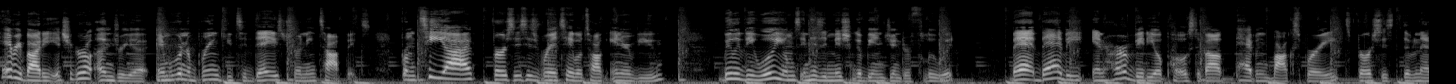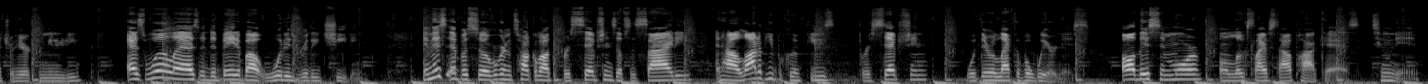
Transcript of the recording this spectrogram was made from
Hey everybody, it's your girl Andrea, and we're going to bring you today's trending topics. From T.I. versus his Red Table Talk interview, Billy Dee Williams and his admission of being gender fluid, Bhad Bhabie in her video post about having box braids versus the natural hair community, as well as a debate about what is really cheating. In this episode, we're going to talk about the perceptions of society and how a lot of people confuse perception with their lack of awareness. All this and more on Lux Lifestyle Podcast. Tune in.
